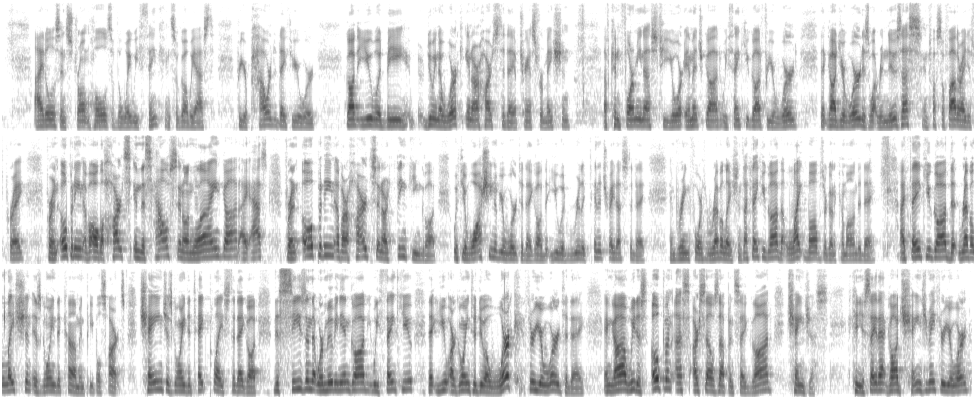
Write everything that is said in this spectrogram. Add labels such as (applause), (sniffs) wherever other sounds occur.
idols and strongholds of the way we think. And so, God, we ask for your power today through your word. God, that you would be doing a work in our hearts today of transformation, of conforming us to your image, God. We thank you, God, for your word that God, your word is what renews us. And so, Father, I just pray for an opening of all the hearts in this house and online, God. I ask for an opening of our hearts and our thinking, God, with your washing of your word today, God, that you would really penetrate us today and bring forth revelations. I thank you, God, that light bulbs are going to come on today. I thank you, God, that revelation is going to come in people's hearts. Change is going to take place today, God. This season that we're moving in, God, we thank you that you are going to do a work through your word today. And God, we just open us ourselves up and say, God, change us. Can you say that? God, change me through your word.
